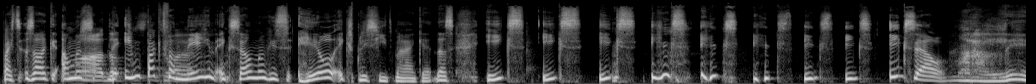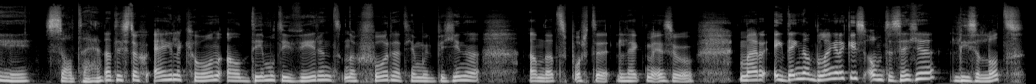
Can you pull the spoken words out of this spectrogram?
Wacht, zal ik anders de impact van 9XL nog eens heel expliciet maken? Dat is X, X, X, X, X, X, X, X, XL. Maar allee. Zot, hè? Dat is toch eigenlijk gewoon al demotiverend nog voordat je moet beginnen aan dat sporten, lijkt mij zo. Maar ik denk dat het belangrijk is om te zeggen, Lieselot,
